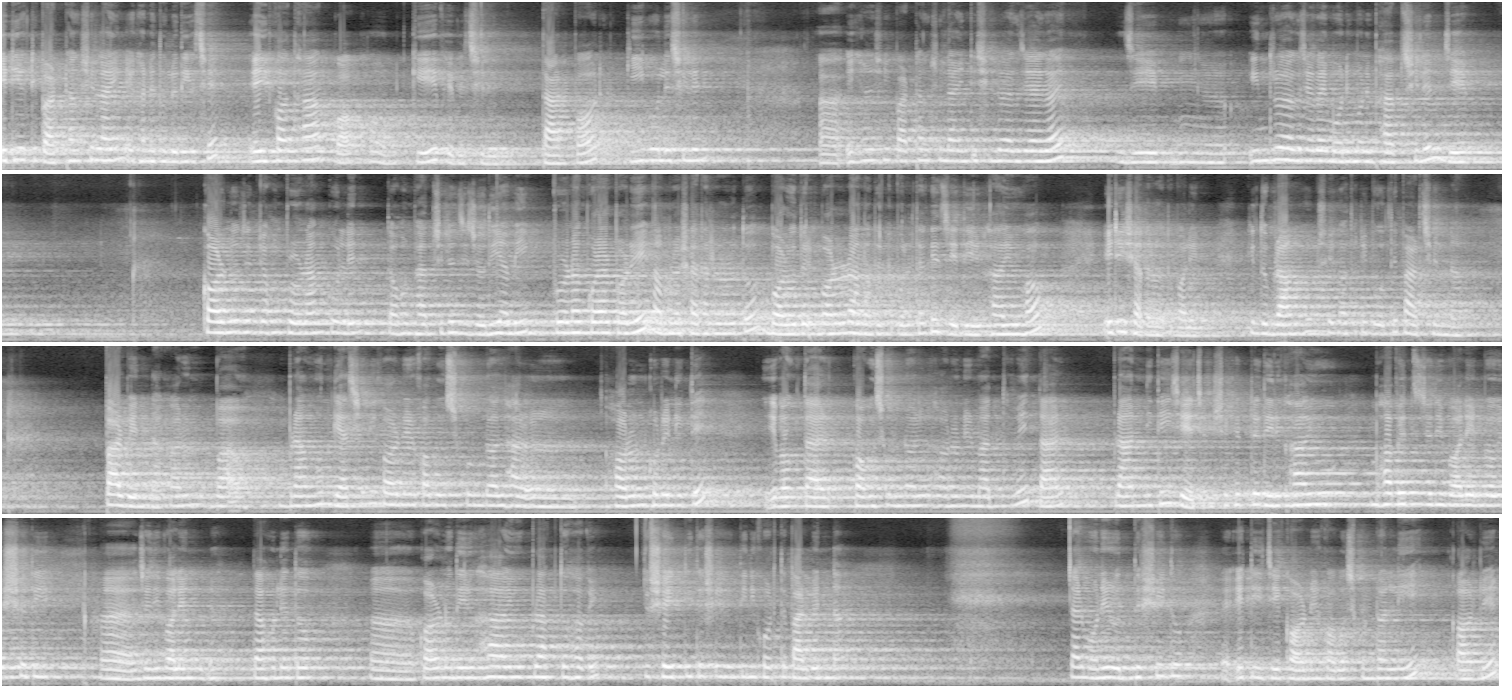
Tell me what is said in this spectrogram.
এটি একটি পাঠ্যাংশের লাইন এখানে তুলে দিয়েছে, এই কথা কখন কে ভেবেছিলেন? তারপর কি বলেছিলেন? এখানে সেই পাঠ্যাংশের লাইনটি ছিল এক জায়গায় যে ইন্দ্র এক জায়গায় মনে মনে ভাবছিলেন যে, কর্ণ যখন প্রণাম করলেন, তখন ভাবছিলেন যে যদি আমি প্রণাম করার পরে আমরা সাধারণত বড়দের বড়রা আমাদেরকে বলে থাকে যে দীর্ঘায়ু হও, এটি সাধারণত বলেন। কিন্তু ব্রাহ্মণ সেই কথাটি বলতে পারছেন না। পারবেন না, কারণ বা, ব্রাহ্মণ গেছেনই কর্ণের কবচ কুণ্ডল হরণ করে নিতে এবং তার কবচকুণ্ডল হরণের মাধ্যমে তার প্রাণ নিতেই চেয়েছেন। সেক্ষেত্রে দীর্ঘায়ু ভাবে যদি বলেন ভবিষ্যতে যদি বলেন তাহলে তো কর্ণ দীর্ঘায়ু প্রাপ্ত হবে। তো সেইটি তো সে তিনি করতে পারবেন না। তার মনের উদ্দেশ্যই তো এটি যে কর্ণের কবচকুণ্ডল নিয়ে কর্ণের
